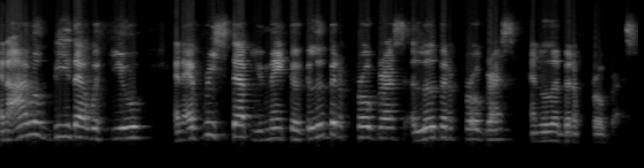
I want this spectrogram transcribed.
And I will be there with you. And every step you make a little bit of progress, a little bit of progress, and a little bit of progress.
